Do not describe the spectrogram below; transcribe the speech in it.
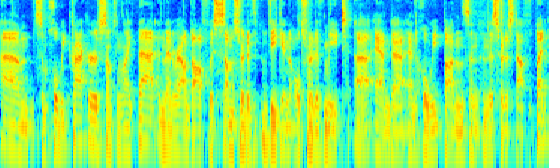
um, some whole wheat crackers, something like that, and then round off with some sort of vegan alternative meat uh, and uh, and whole wheat buns and, and, this sort of stuff. But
